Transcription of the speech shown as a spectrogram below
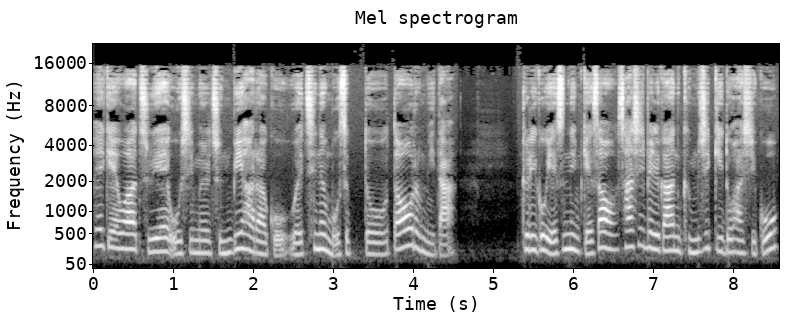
회개와 주의 오심을 준비하라고 외치는 모습도 떠오릅니다. 그리고 예수님께서 40일간 금식 기도하시고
